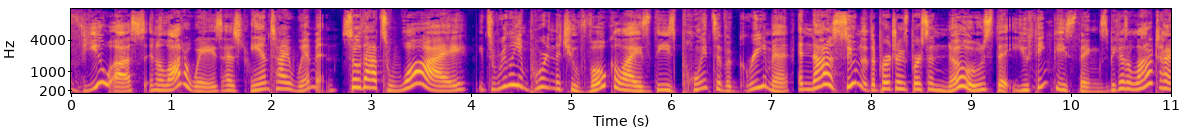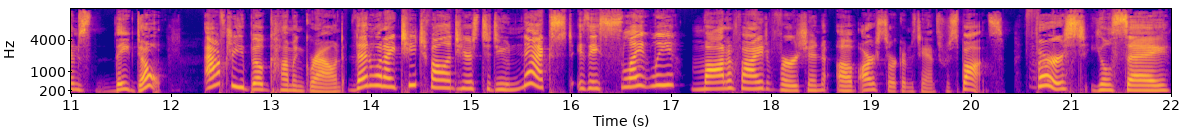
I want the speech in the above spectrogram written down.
view us in a lot of ways as anti women. So that's why it's really important that you vocalize these points of agreement and not assume that the pro choice person knows that you think these things, because a lot of times they don't. After you build common ground, then what I teach volunteers to do next is a slightly modified version of our circumstance response. First, you'll say,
